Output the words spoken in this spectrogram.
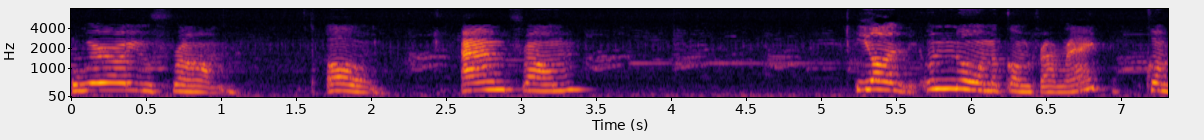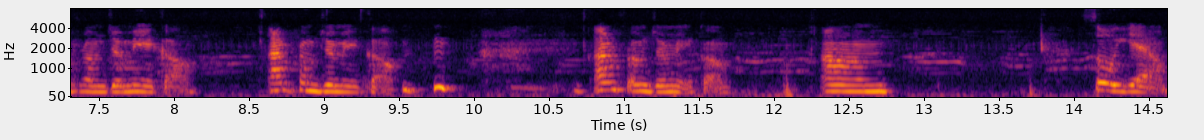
where are you from? Oh, I'm from. You all you know where I come from, right? Come from Jamaica. I'm from Jamaica. I'm from Jamaica. Um. So yeah,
